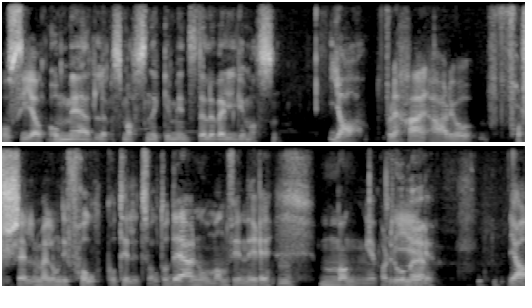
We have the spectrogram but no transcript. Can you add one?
og si at Og medlemsmassen, ikke minst, eller velgermassen. Ja, for det her er det jo forskjellen mellom de folke og tillitsvalgte, og det er noe man finner i mange Tro meg. partier. Ja,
